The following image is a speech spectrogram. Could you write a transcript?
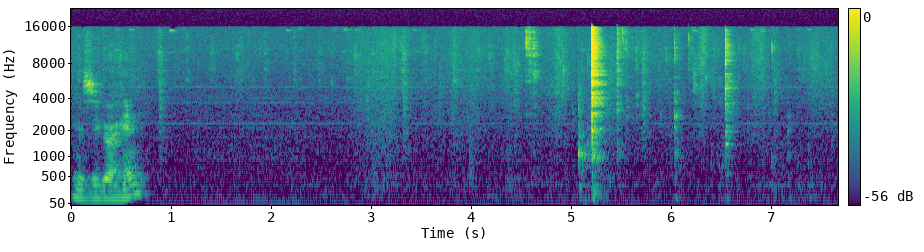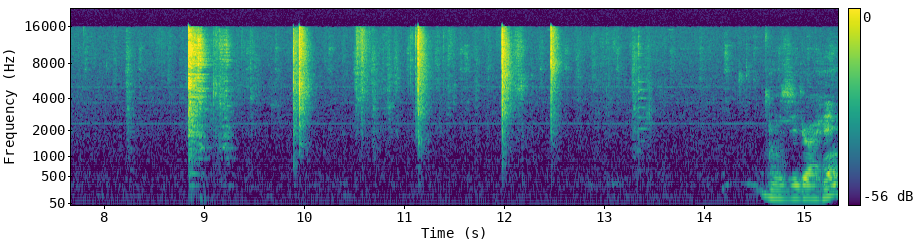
እዚህ ጋር ይሄን ይሄን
